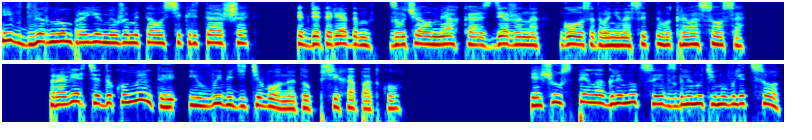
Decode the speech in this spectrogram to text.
И в дверном проеме уже металась секретарша, и где-то рядом звучал мягко, сдержанно голос этого ненасытного кровососа. Проверьте документы и выведите вон эту психопатку. Я еще успела оглянуться и взглянуть ему в лицо,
